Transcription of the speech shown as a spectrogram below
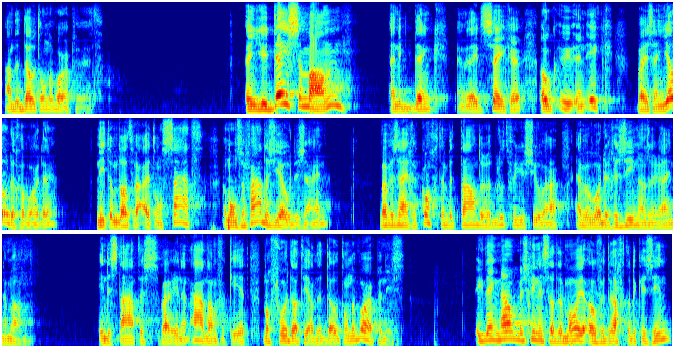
aan de dood onderworpen werd. Een Judese man, en ik denk, en weet het zeker, ook u en ik, wij zijn Joden geworden. Niet omdat we uit ons zaad en onze vaders Joden zijn, maar we zijn gekocht en betaald door het bloed van Yeshua en we worden gezien als een reine man. In de status waarin een Adam verkeert, nog voordat hij aan de dood onderworpen is. Ik denk, nou, misschien is dat een mooie overdrachtelijke zin.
